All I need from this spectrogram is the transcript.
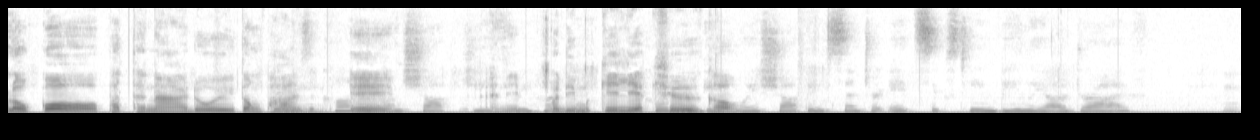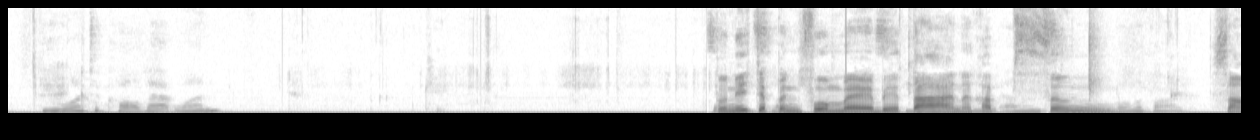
เราก็พัฒนาโดยต้องผ่าน There is a A comment on Shop อันนี้ G300 พอดีเมื่อกี้เรียกชื่อ Golden เขา Gateway Shopping Center 816 Beliar Drive. Do you want to call that one? ตัวนี้จะเป็นเฟิร์มแวร์เบต้านะครับ ซึ่งสา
